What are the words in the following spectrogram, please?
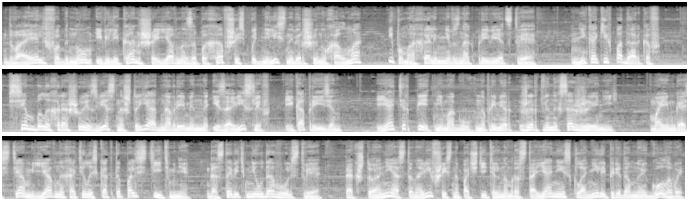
Два эльфа, гном и великанша, явно запыхавшись, поднялись на вершину холма и помахали мне в знак приветствия. Никаких подарков. Всем было хорошо известно, что я одновременно и завистлив, и капризен. Я терпеть не могу, например, жертвенных сожжений. Моим гостям явно хотелось как-то польстить мне, доставить мне удовольствие, так что они, остановившись на почтительном расстоянии, склонили передо мной головы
